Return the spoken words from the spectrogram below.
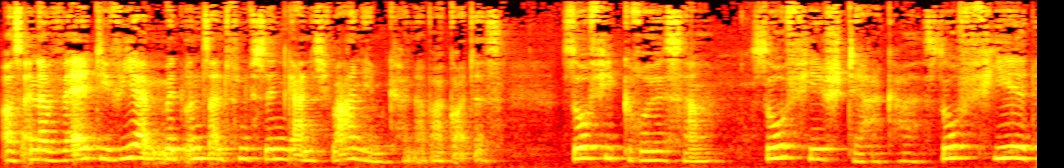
Aus einer Welt, die wir mit unseren fünf Sinnen gar nicht wahrnehmen können. Aber Gott ist so viel größer, so viel stärker, so viel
